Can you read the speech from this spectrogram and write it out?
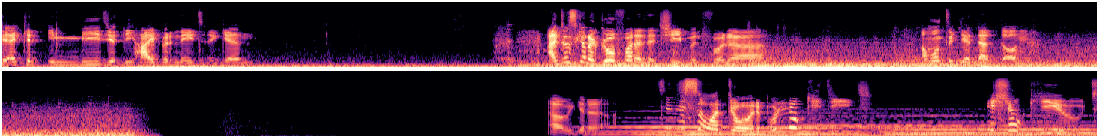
Actually, I can immediately hibernate again. I'm just gonna go for that achievement for uh I want to get that done. Oh, we get a... This is so adorable. Look at it. It's so cute.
